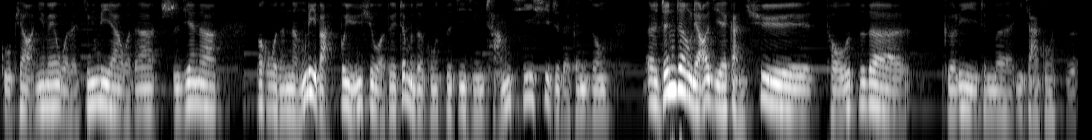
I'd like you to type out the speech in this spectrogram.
股票，因为我的精力啊，我的时间呢，包括我的能力吧，不允许我对这么多公司进行长期细致的跟踪。呃，真正了解、敢去投资的格力这么一家公司，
